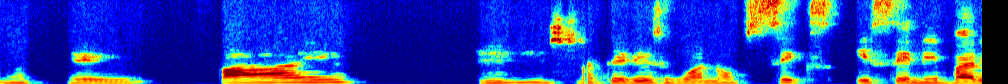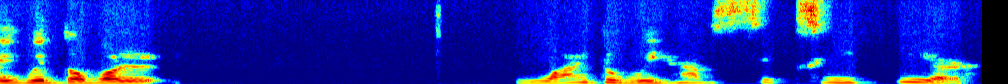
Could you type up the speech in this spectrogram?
Okay, five, but there is one of six. Is anybody with double? Why do we have six in here?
